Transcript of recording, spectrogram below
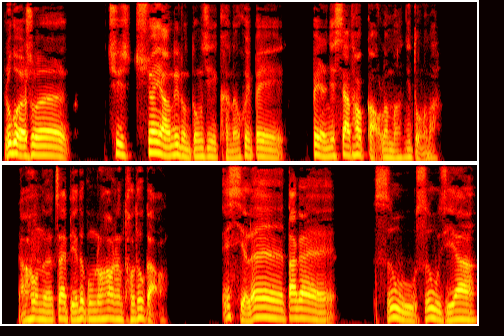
如果说去宣扬这种东西，可能会被被人家下套搞了吗？你懂了吧？然后呢，在别的公众号上投投稿，也写了大概十五十五集啊，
